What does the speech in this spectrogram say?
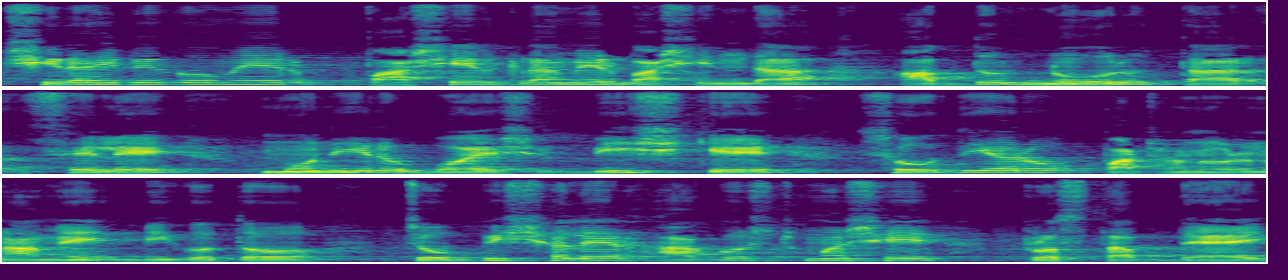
শিরাই বেগমের পাশের গ্রামের বাসিন্দা আব্দুল নূর তার ছেলে মনির বয়স বিশকে সৌদি আরব পাঠানোর নামে বিগত চব্বিশ সালের আগস্ট মাসে প্রস্তাব দেয়।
